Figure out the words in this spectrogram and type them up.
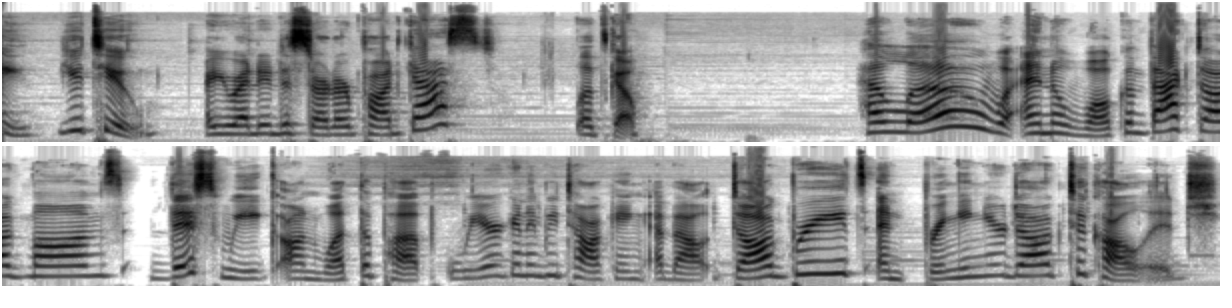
Hey, you too. Are you ready to start our podcast? Let's go. Hello, and welcome back, dog moms. This week on What the Pup, we are going to be talking about dog breeds and bringing your dog to college.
